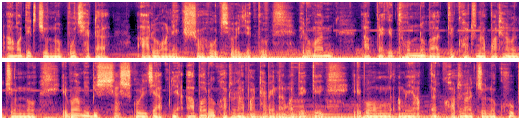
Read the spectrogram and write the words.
আমাদের জন্য বোঝাটা আরও অনেক সহজ হয়ে যেত। রোমান, আপনাকে ধন্যবাদ ঘটনা পাঠানোর জন্য, এবং আমি বিশ্বাস করি যে আপনি আবারও ঘটনা পাঠাবেন আমাদেরকে, এবং আমি আপনার ঘটনার জন্য খুব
